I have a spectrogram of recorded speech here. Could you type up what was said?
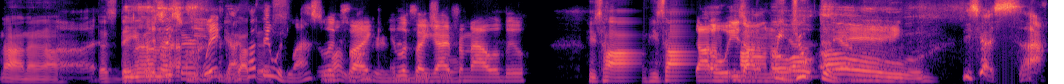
No, no, no. Uh, That's David No, no, no. Quick, I got thought they would last. it a lot looks like it looks like a guy from Malibu. He's hot. He's hot. Got him. Oh, he's on him. him. We juked him. Oh, these guys suck.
